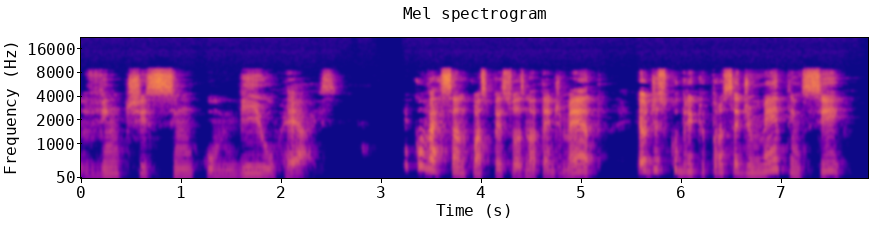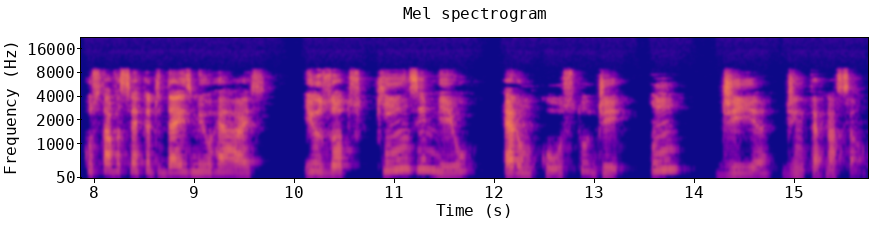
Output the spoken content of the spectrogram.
25 mil reais. E conversando com as pessoas no atendimento, eu descobri que o procedimento em si custava cerca de 10 mil reais. E os outros 15 mil eram um custo de um dia de internação.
